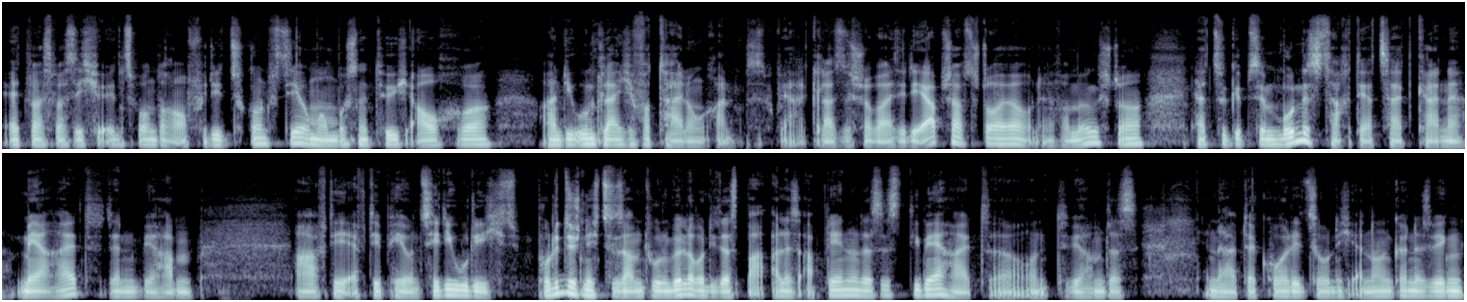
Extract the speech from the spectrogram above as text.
etwas, was ich insbesondere auch für die Zukunft sehe. Und man muss natürlich auch äh, an die ungleiche Verteilung ran. Das wäre klassischerweise die Erbschaftssteuer oder die Vermögenssteuer. Dazu gibt es im Bundestag derzeit keine Mehrheit, denn wir haben AfD, FDP und CDU, die ich politisch nicht zusammentun will, aber die das alles ablehnen und das ist die Mehrheit. Äh, und wir haben das innerhalb der Koalition nicht ändern können. Deswegen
